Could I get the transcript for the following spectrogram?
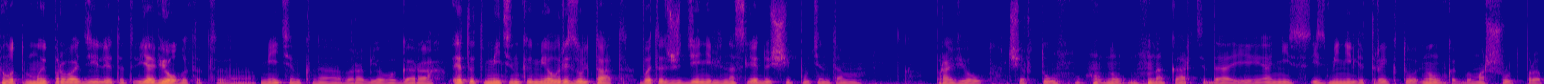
Вот мы проводили этот, я вел этот э, митинг на Воробьевых горах. Этот митинг имел результат. В этот же день или на следующий Путин там провел черту ну, на карте, да, и они изменили траекторию, ну, как бы маршрут про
